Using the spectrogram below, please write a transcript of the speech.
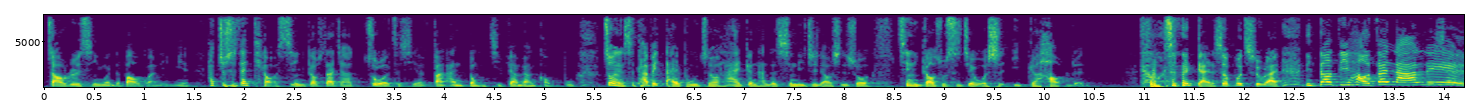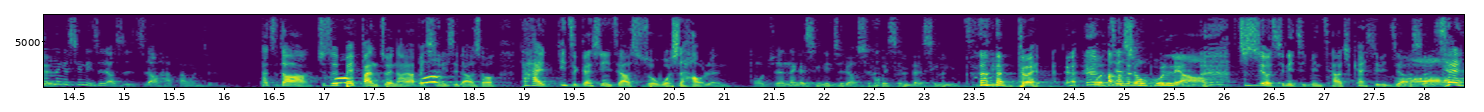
朝日新闻的报馆里面，他就是在挑衅，告诉大家做了这些犯案动机，非常非常恐怖。重点是他被逮捕之后，他还跟他的心理治疗师说：“请你告诉世界，我是一个好人。” 我真的感受不出来，你到底好在哪里？那个心理治疗师知道他犯完罪了。他知道啊，就是被犯罪，然后要被心理治疗的时候，他还一直跟心理治疗师说我是好人。我觉得那个心理治疗师会先得心理疾病，对我接受不了，就是有心理疾病才要去看心理治疗师，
